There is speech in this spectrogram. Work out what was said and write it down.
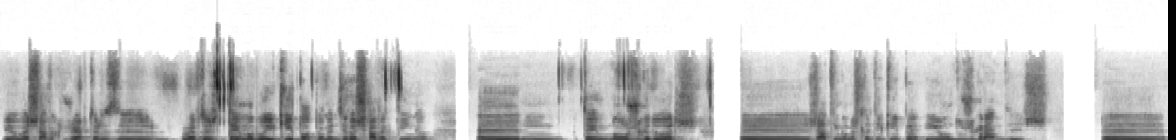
Eu achava que os Raptors, os Raptors têm uma boa equipa, ou pelo menos eu achava que tinham. Eh, têm bons jogadores, eh, já tinham uma excelente equipa e um dos grandes eh,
